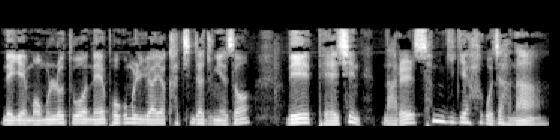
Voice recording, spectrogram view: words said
내게 머물러 두어 내 복음을 위하여 갇힌 자 중에서 내 대신 나를 섬기게 하고자 하나.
